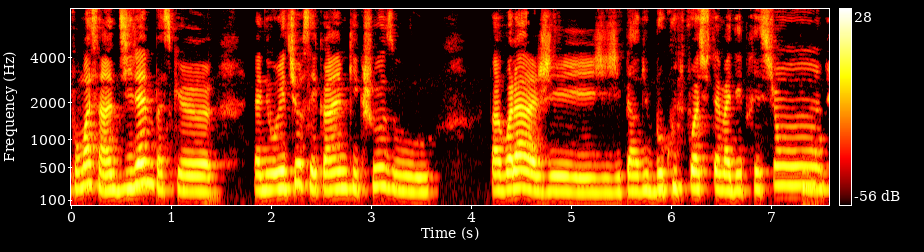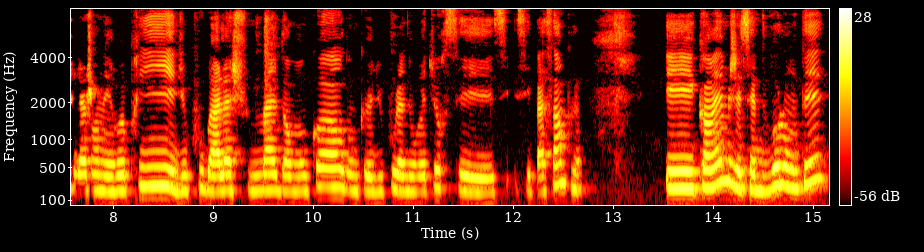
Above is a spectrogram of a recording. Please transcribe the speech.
pour moi, c'est un dilemme parce que la nourriture, c'est quand même quelque chose où enfin, voilà, j'ai perdu beaucoup de poids suite à ma dépression, mmh. puis là j'en ai repris, et du coup, bah, là je suis mal dans mon corps, donc du coup, la nourriture, c'est pas simple. Et quand même, j'ai cette volonté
